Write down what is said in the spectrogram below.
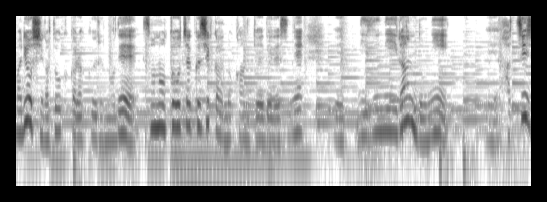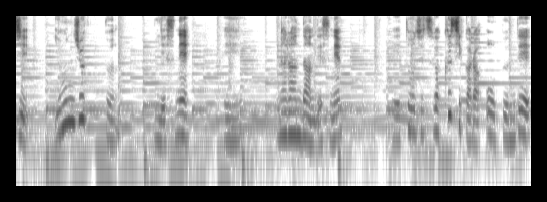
まあ、両親が遠くから来るのでその到着時間の関係でですね、え、ディズニーランドに、え、8時40分にですね、え、並んだんですね、え当日は9時からオープンで、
